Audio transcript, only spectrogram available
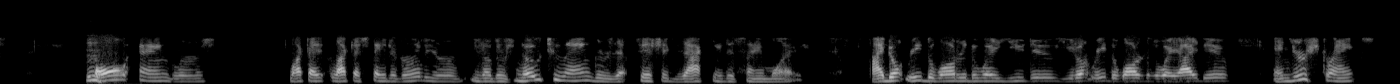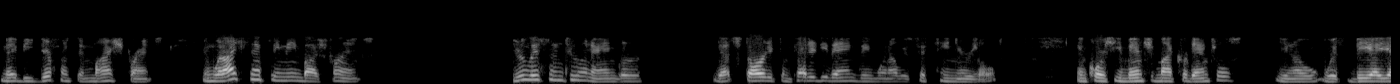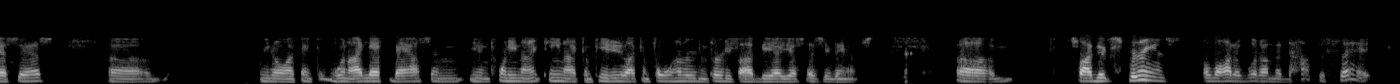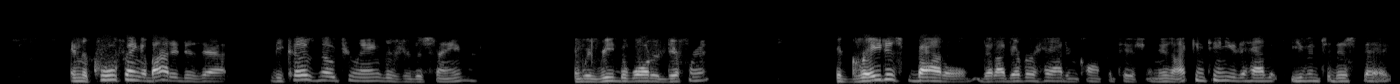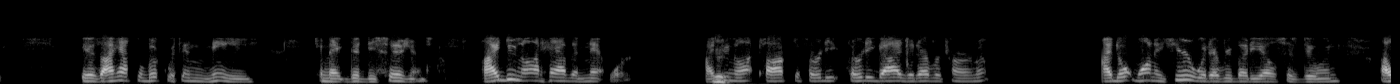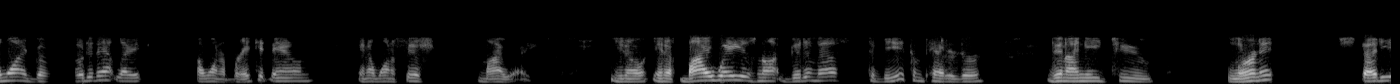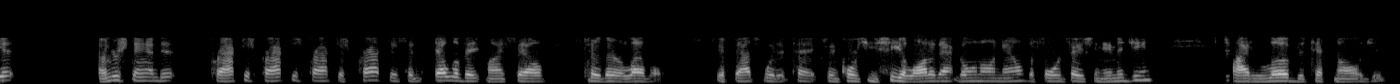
Mm. All anglers like I like I stated earlier, you know, there's no two anglers that fish exactly the same way. I don't read the water the way you do. You don't read the water the way I do, and your strengths may be different than my strengths. And what I simply mean by strengths, you're listening to an angler that started competitive angling when I was 15 years old. And of course, you mentioned my credentials, you know, with BASS. You know, I think when I left Bass in, in 2019, I competed like in 435 BASS events. Um, so I've experienced a lot of what I'm about to say. And the cool thing about it is that because no two anglers are the same and we read the water different, the greatest battle that I've ever had in competition, and I continue to have it even to this day, is I have to look within me to make good decisions. I do not have a network. I do hmm. not talk to 30, 30 guys at every tournament. I don't want to hear what everybody else is doing. I want to go, go to that lake. I want to break it down and I want to fish my way. You know, and if my way is not good enough to be a competitor, then I need to learn it, study it, understand it, practice, practice, practice, practice, and elevate myself to their level if that's what it takes. And of course, you see a lot of that going on now, the forward facing imaging. I love the technology.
